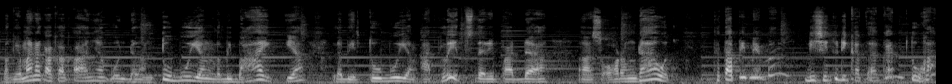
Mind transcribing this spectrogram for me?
bagaimana kakak-kakaknya pun dengan tubuh yang lebih baik ya, lebih tubuh yang atlet daripada uh, seorang Daud. Tetapi memang di situ dikatakan Tuhan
